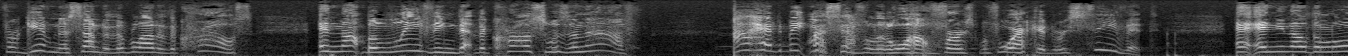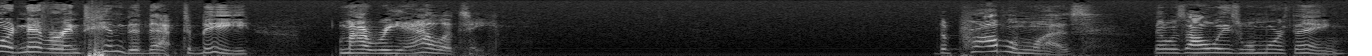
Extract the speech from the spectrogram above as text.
forgiveness under the blood of the cross and not believing that the cross was enough. I had to beat myself a little while first before I could receive it. And, and, you know, the Lord never intended that to be my reality. The problem was there was always one more thing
